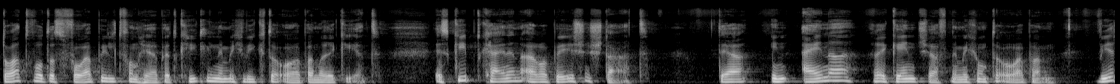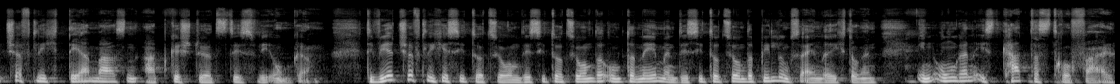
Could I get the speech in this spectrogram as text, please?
Dort, wo das Vorbild von Herbert Kickl, nämlich Viktor Orban, regiert. Es gibt keinen europäischen Staat, der in einer Regentschaft, nämlich unter Orban, wirtschaftlich dermaßen abgestürzt ist wie Ungarn. Die wirtschaftliche Situation, die Situation der Unternehmen, die Situation der Bildungseinrichtungen in Ungarn ist katastrophal.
